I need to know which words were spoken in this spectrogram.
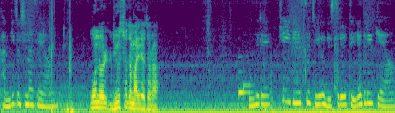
감기 조심하세요. 오늘 뉴스 좀 알려줘라. 오늘의 KBS 주요 뉴스를 들려드릴게요.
